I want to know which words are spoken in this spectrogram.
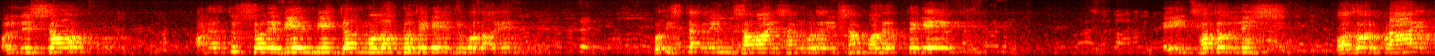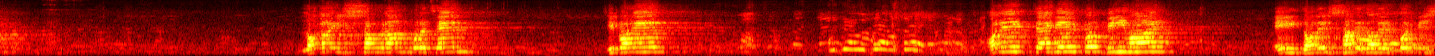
উনিশশো আটাত্তর সালে বিএনপির জন্মলগ্ন থেকে যুব দলের প্রতিষ্ঠাকালীন সময় সাংগঠনিক সম্পদের থেকে এই ছচল্লিশ বছর প্রায় লড়াই সংগ্রাম করেছেন জীবনের অনেক ত্যাগের বিনিময় এই দলের সাথে দলের কর্মীর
